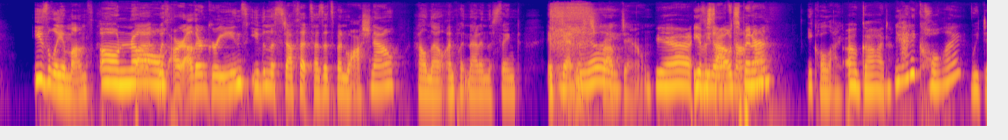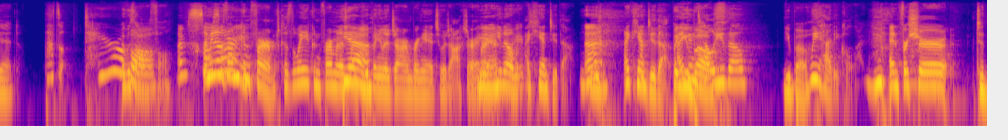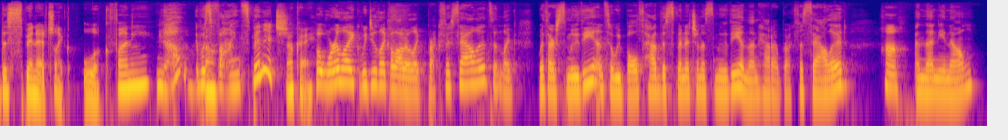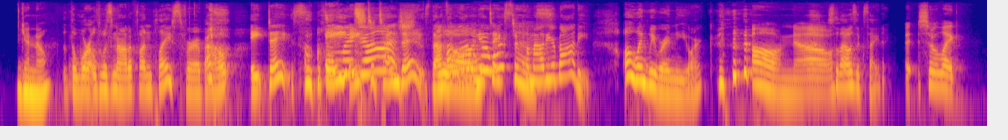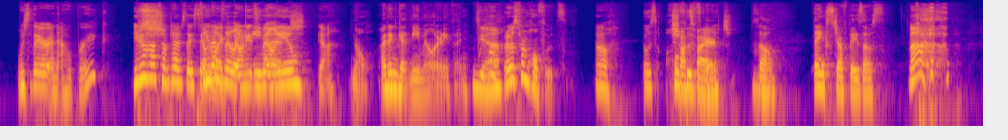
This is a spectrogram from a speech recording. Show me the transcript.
easily a month. Oh no. But with our other greens, even the stuff that says it's been washed now, hell no, I'm putting that in the sink. It's getting scrubbed down. yeah. You have a You know salad spinner? fun? E. coli. Oh God. You had E. coli? We did. That's terrible. It was awful. I'm so I mean, it was unconfirmed because the way you confirm it is Yeah. by pooping in a jar and bringing it to a doctor. And Right. you know, Right. I can't do that. I can't do that. But I you can tell both. you though, You both. we had E. coli. and for sure, did the spinach like look funny? No, it was fine spinach. Okay. But we're like, we do like a lot of like breakfast salads and like with our smoothie. And so we both had the spinach in a smoothie and then had our breakfast salad. Huh. And then, you know, You know? the world was not a fun place for about eight days. Oh eight, eight to 10 days. That's how long it takes to come out of your body. Oh, when we were in New York. Oh no. so that was exciting. Uh, So like, was there an outbreak? You know how sometimes they say Sometimes like, they, like, don't eat email spinach? you. Yeah. No, I didn't get an email or anything. Yeah. But it was from Whole Foods. Oh. It was Whole Shots Foods fired. spinach. So thanks, Jeff Bezos.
